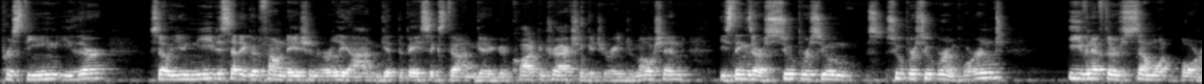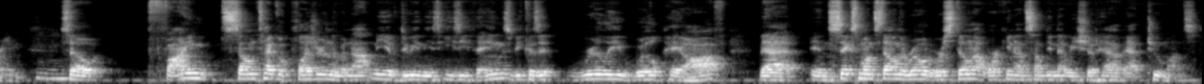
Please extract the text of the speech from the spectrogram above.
pristine either. So you need to set a good foundation early on, get the basics done, get a good quad contraction, get your range of motion. These things are super super super super important, even if they're somewhat boring. Mm-hmm. So find some type of pleasure in the monotony of doing these easy things because it really will pay off that in six months down the road we're still not working on something that we should have at two months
